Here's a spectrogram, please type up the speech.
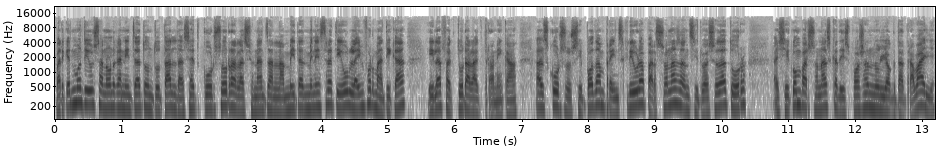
Per aquest motiu s'han organitzat un total de 7 cursos relacionats en l'àmbit administratiu, la informàtica i la factura electrònica. Els cursos s'hi poden preinscriure persones en situació d'atur, així com persones que disposen d'un lloc de treball.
